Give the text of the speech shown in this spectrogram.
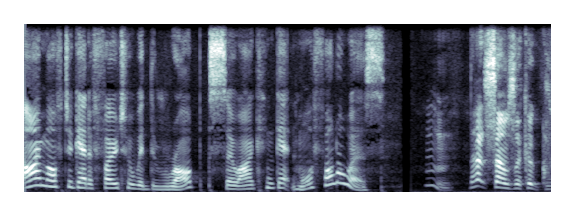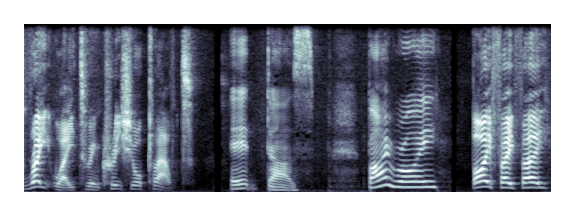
I'm off to get a photo with Rob so I can get more followers. Hmm, that sounds like a great way to increase your clout. It does. Bye, Roy. Bye, Feifei.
